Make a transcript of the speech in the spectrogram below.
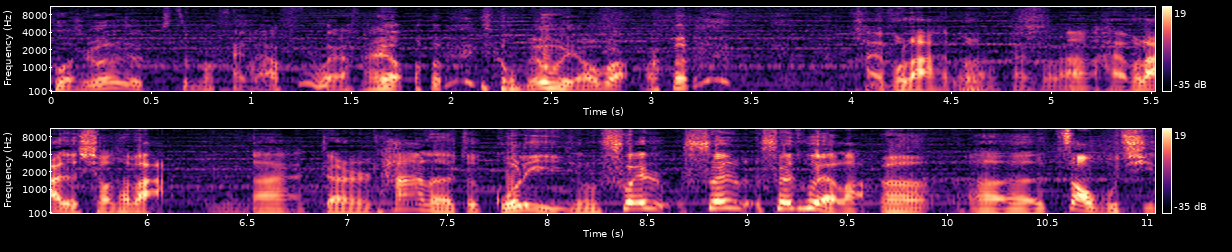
我说这怎么海达富呀？还有 有没有韦小宝啊？海弗拉海弗拉。嗯海弗拉，啊，海弗拉就学他爸，嗯。哎，但是他呢就国力已经衰衰衰退了，嗯，呃，造不起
